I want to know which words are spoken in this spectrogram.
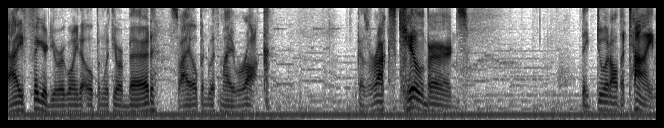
I figured you were going to open with your bird, so I opened with my rock. Because rocks kill birds. They do it all the time.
